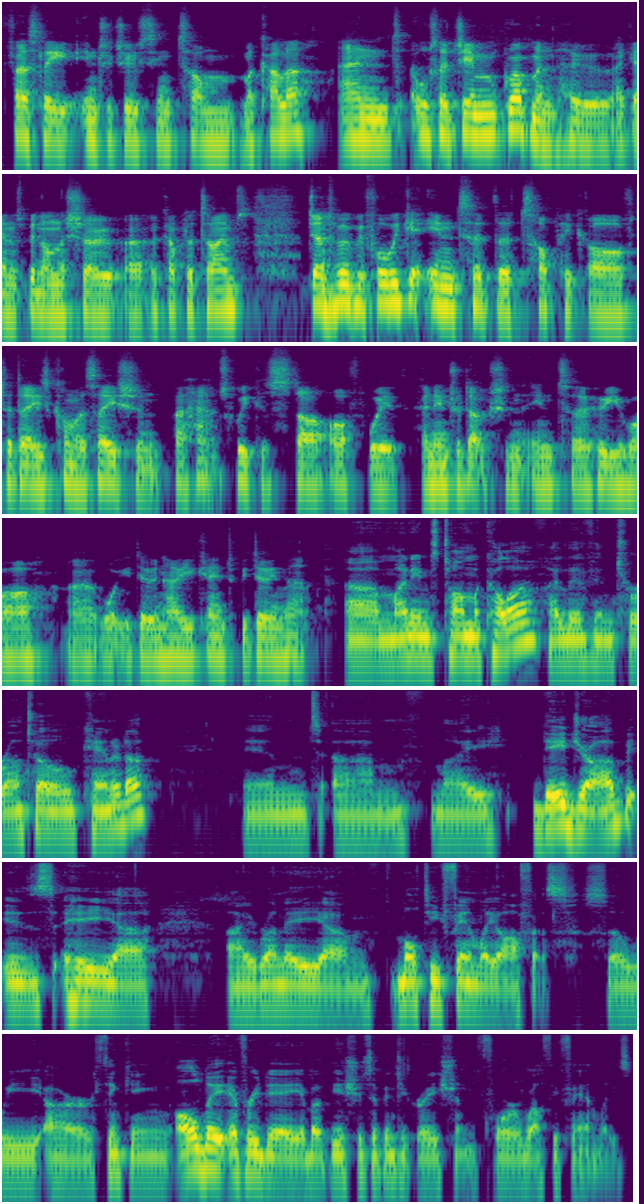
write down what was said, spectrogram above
firstly introducing Tom McCullough and also Jim Grubman, who again has been on the show uh, a couple of times. Gentlemen, before we get into the topic of today's conversation, perhaps we could start off with an introduction into who you are, uh, what you do, and how you came to be doing that. Um, my is Tom McCullough. I live in Toronto, Canada. And um, my day job is a uh, I run a um, multi-family office, so we are thinking all day, every day about the issues of integration for wealthy families.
